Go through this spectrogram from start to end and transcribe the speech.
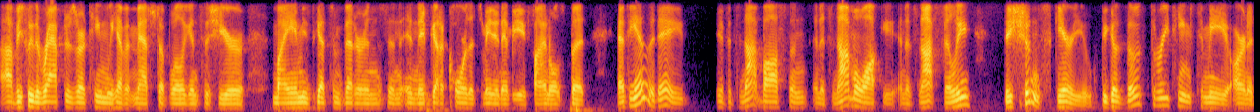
obviously the Raptors are a team we haven't matched up well against this year. Miami's got some veterans and, and they've got a core that's made an NBA Finals. But at the end of the day, if it's not Boston and it's not Milwaukee and it's not Philly, they shouldn't scare you because those three teams to me are in a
